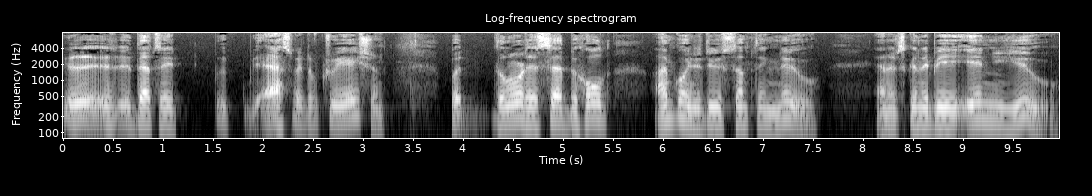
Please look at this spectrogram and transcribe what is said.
that's a aspect of creation. But the Lord has said, "Behold, I'm going to do something new, and it's going to be in you,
